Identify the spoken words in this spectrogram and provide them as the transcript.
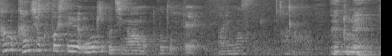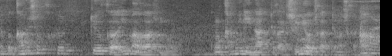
感感触として大きく違うのことってありますか？えっとねやっぱ感触っていうか今はそのこの紙になってから墨を使ってますから、は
